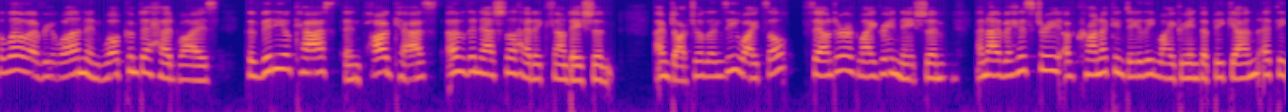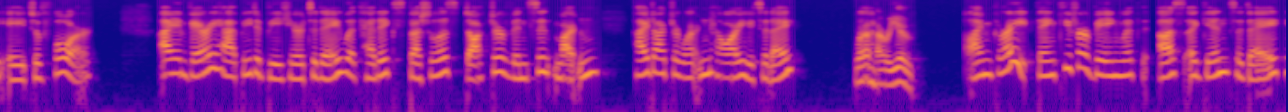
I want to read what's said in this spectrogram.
Hello, everyone, and welcome to Headwise, the videocast and podcast of the National Headache Foundation. I'm Dr. Lindsay Weitzel, founder of Migraine Nation, and I have a history of chronic and daily migraine that began at the age of four. I am very happy to be here today with headache specialist Dr. Vincent Martin. Hi, Dr. Martin. How are you today? Well, how are you? I'm great. Thank you for being with us again today.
